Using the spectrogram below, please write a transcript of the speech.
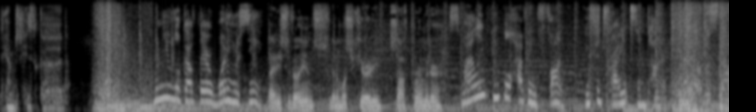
Damn, she's good. When you look out there, what do you see? 90 civilians, minimal security, soft perimeter. Smiling people having fun. You should try it sometime. Never stop,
